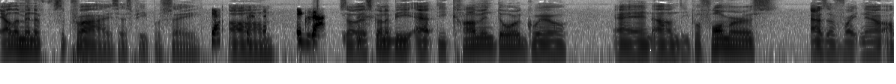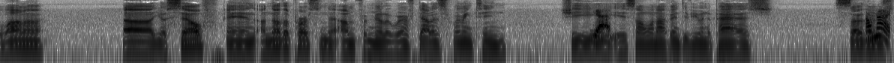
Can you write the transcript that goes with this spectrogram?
Element of surprise, as people say. Yeah. Um, exactly. So it's going to be at the Commodore Grill, and um, the performers, as of right now, Alana uh, yourself and another person that I'm familiar with, Dallas Remington. She yes. is someone I've interviewed in the past. Southern oh, nice.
